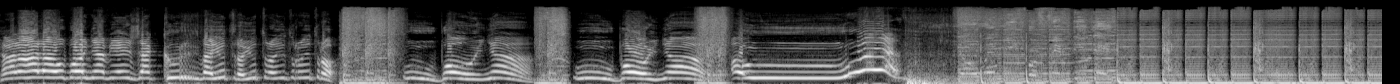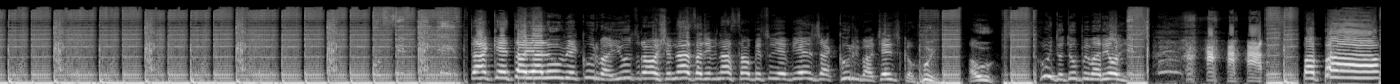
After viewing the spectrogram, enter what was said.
Halo, halo, ubojnia wjeżdża, kurwa, jutro, jutro, jutro, jutro. Ubojnia, ubojnia, au. Takie to ja lubię, kurwa. Jutro 18, 19 obiecuję wjeżdża, kurwa, ciężko, chuj. Au, chuj do dupy Marioli. Pa, pa!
